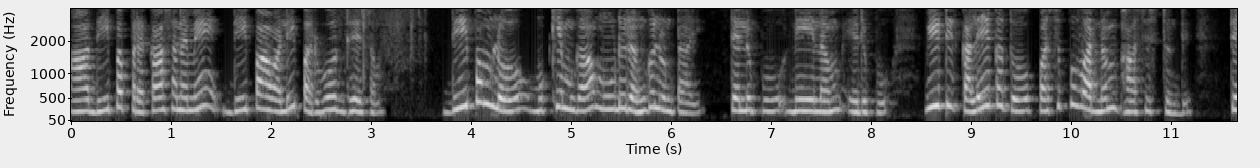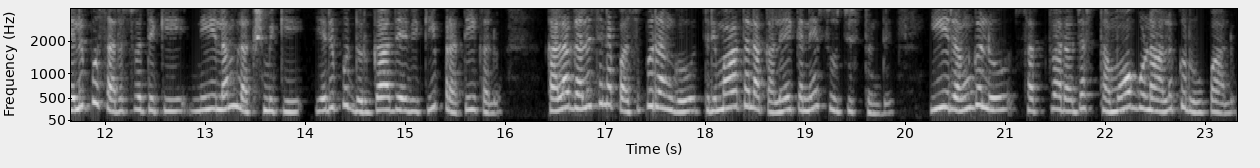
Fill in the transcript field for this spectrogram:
ఆ దీప ప్రకాశనమే దీపావళి పర్వోద్దేశం. దీపంలో ముఖ్యంగా మూడు రంగులుంటాయి. తెలుపు నీలం ఎరుపు. వీటి కలయికతో పసుపు వర్ణం భాసిస్తుంది. తెలుపు సరస్వతికి నీలం లక్ష్మికి ఎరుపు దుర్గాదేవికి ప్రతీకలు. కలగలిసిన పసుపు రంగు త్రిమాతల కలయికనే సూచిస్తుంది. ఈ రంగులు సత్వరజస్తమో గుణాలకు రూపాలు.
